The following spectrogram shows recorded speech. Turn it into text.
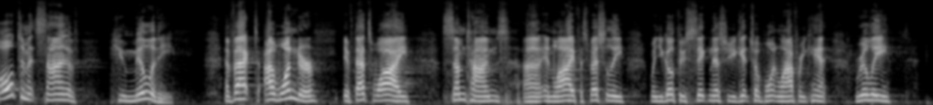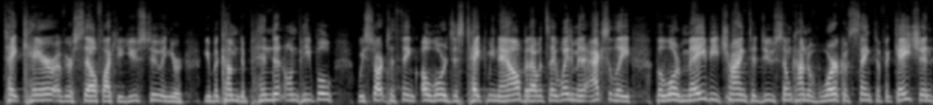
ultimate sign of humility. In fact, I wonder if that's why sometimes uh, in life, especially when you go through sickness or you get to a point in life where you can't really take care of yourself like you used to and you're, you become dependent on people, we start to think, oh, Lord, just take me now. But I would say, wait a minute, actually, the Lord may be trying to do some kind of work of sanctification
